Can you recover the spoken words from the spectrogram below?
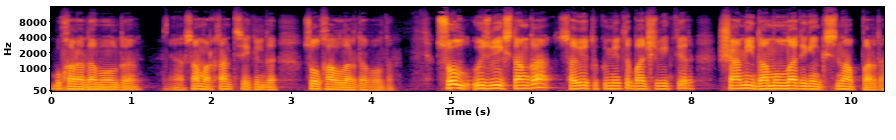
бұхарада болды ә, самарқанд секілді сол қалаларда болды. Сол өзбекстанға совет үкіметі большевиктер шами дамулла деген кісіні алып барды.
